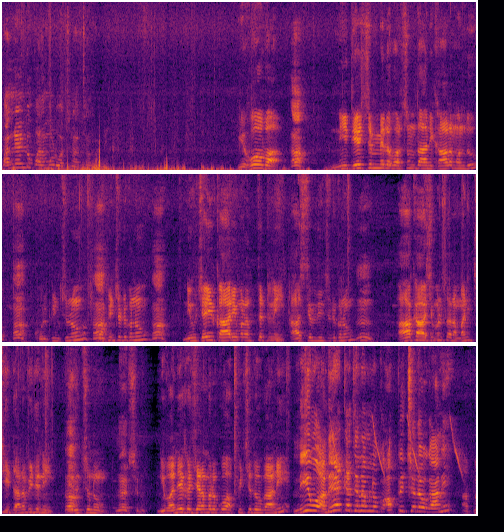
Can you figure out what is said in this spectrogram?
పన్నెండు పదమూడు వచ్చిన చదవండి యెహోవా ఆ, నీ దేశం మీద వర్షం దాని కాలమందు కురిపించును కురిపించుటకును నీవు చేయు కార్యములంతటిని ఆశీర్వదించుటకును ఆకాశమును తన మంచి ధనవిధిని నేర్చును. నీవు అనేక జనములకు అప్పించదు గాని నీవు అనేక జనములకు అప్పిచ్చలేవు కానీ అప్పు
